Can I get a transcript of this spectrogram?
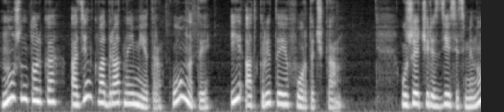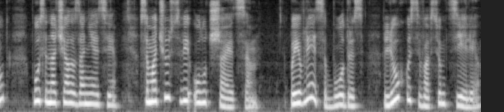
нужен только один квадратный метр комнаты и открытая форточка. Уже через 10 минут после начала занятия самочувствие улучшается, появляется бодрость, легкость во всем теле,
